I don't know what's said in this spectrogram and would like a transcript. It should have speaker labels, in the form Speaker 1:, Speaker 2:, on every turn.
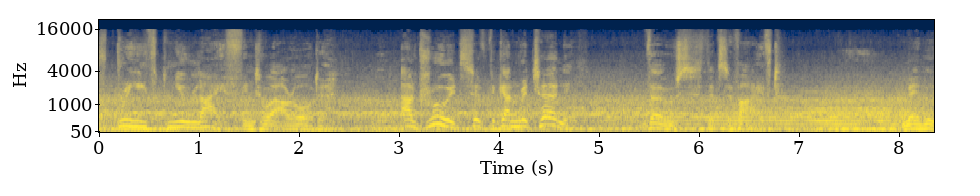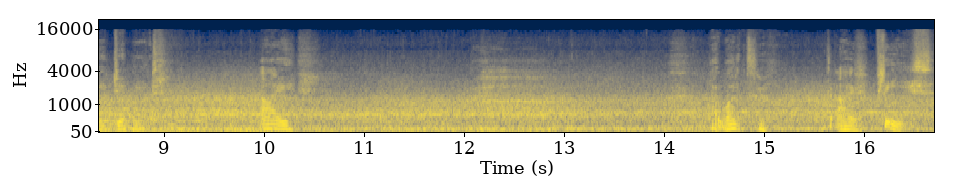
Speaker 1: You've breathed new life into our order. Our druids have begun returning. Those that survived. Many didn't. I... I want to I... please.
